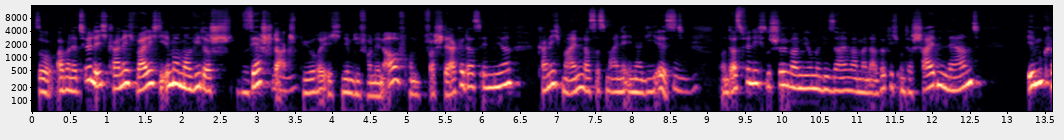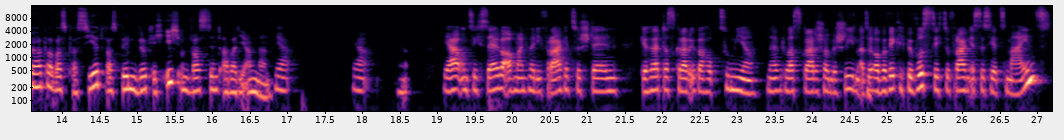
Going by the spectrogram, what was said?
So, aber natürlich kann ich, weil ich die immer mal wieder sehr stark mhm. spüre, ich nehme die von denen auf und verstärke das in mir, kann ich meinen, dass es meine Energie ist. Mhm. Und das finde ich so schön beim Human Design, weil man da wirklich unterscheiden lernt, im Körper, was passiert, was bin wirklich ich und was sind aber die anderen. Ja. Ja. Ja, ja und sich selber auch manchmal die Frage zu stellen, gehört das gerade überhaupt zu mir? Ne, du hast gerade schon beschrieben. Also aber wirklich bewusst sich zu fragen, ist es jetzt meins?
